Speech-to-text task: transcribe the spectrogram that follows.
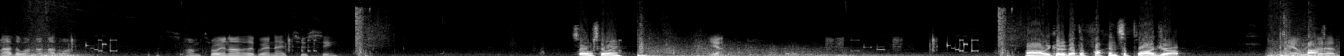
Another one, another one. I'm throwing another grenade to see. Someone's coming. Yeah. Oh, we could have got the fucking supply drop. Yeah, we Fuck. could have.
